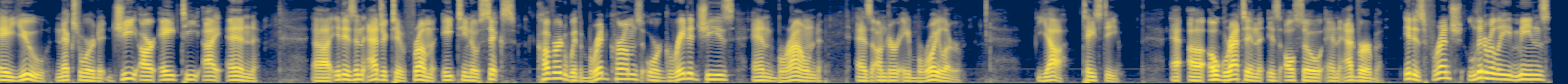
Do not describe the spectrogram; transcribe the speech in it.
A U. Next word, G R A T I N. Uh, it is an adjective from 1806, covered with breadcrumbs or grated cheese and browned, as under a broiler. Yeah, tasty. Uh, au gratin is also an adverb. It is French, literally means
